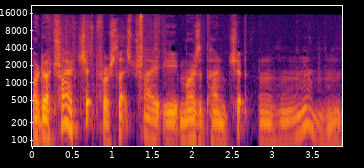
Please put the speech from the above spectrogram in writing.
Or do I try a chip first? Let's try a marzipan chip. Mm -hmm.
